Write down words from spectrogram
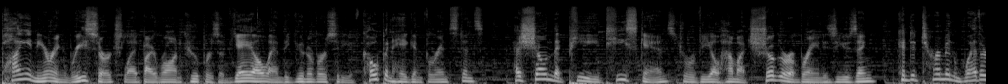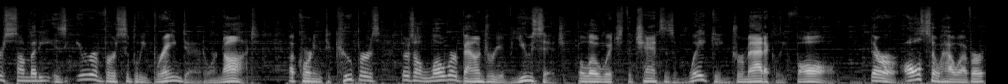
Pioneering research led by Ron Kupers of Yale and the University of Copenhagen, for instance, has shown that PET scans, to reveal how much sugar a brain is using, can determine whether somebody is irreversibly brain dead or not. According to Kupers, there's a lower boundary of usage, below which the chances of waking dramatically fall. There are also, however,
